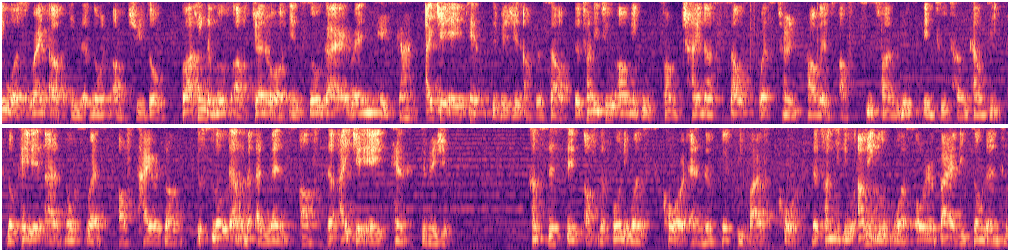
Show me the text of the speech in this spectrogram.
It was right up in the north of Xuzhou, blocking the move of General Isogai Rensuke, IJA 10th Division of the South. The 22 Army Group from China's southwestern province of Sichuan moved into Teng County, located at northwest of Taiyuezhuang, to slow down the advance of the IJA 10th Division consisted of the 41st Corps and the 55th Corps. The 22 Army Group was ordered by Li Zongren to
